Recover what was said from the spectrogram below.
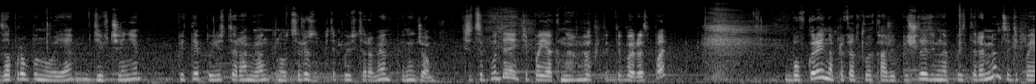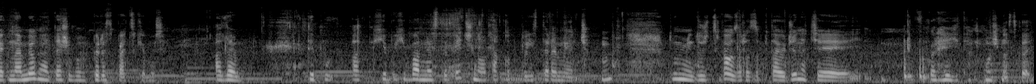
запропонує дівчині піти поїсти рамен, ну серйозно, піти поїсти рамен піниджом, чи це буде типу, як намек піти переспати? Бо в Кореї, наприклад, коли кажуть, пішли зі мною поїсти рамен, це типу як намек на те, щоб переспати з кимось. Але, типу, а хіба, хіба не естетично отак от поїсти раменчик? Тому мені дуже цікаво, зараз запитаю Джина, чи в Кореї так можна сказати.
